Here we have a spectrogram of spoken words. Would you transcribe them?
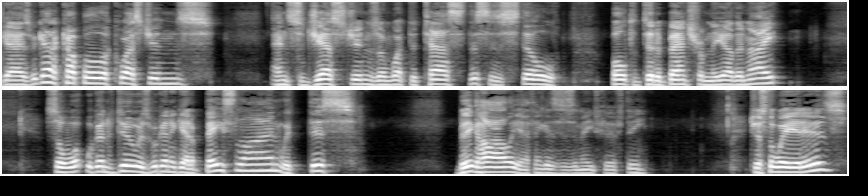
guys, we got a couple of questions and suggestions on what to test. This is still bolted to the bench from the other night. So what we're going to do is we're going to get a baseline with this big Holley. I think this is an 850. Just the way it is.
